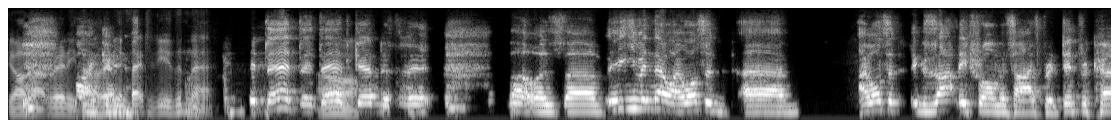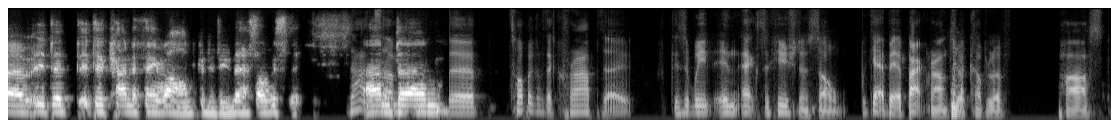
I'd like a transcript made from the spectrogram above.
God, that really, that really affected you, didn't it? It did, it did. Oh. Goodness me, that was um, even though I wasn't, um, I wasn't exactly traumatized, but it did recur. It did, it did kind of think, well, I'm going to do this, obviously. That's And um, um, the topic of the crab, though, because we in Executioner's Song, we get a bit of background to a couple of past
